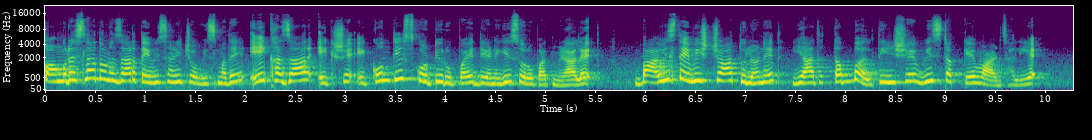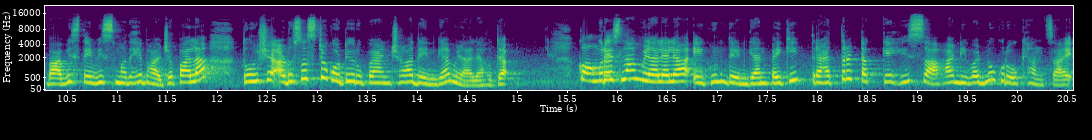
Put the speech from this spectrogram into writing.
काँग्रेसला दोन हजार तेवीस आणि चोवीसमध्ये एक हजार एकशे एकोणतीस कोटी रुपये देणगी स्वरूपात मिळालेत बावीस तेवीसच्या तुलनेत यात तब्बल तीनशे वीस टक्के वाढ झाली आहे. बावीस तेवीसमध्ये भाजपाला दोनशे अडुसष्ट कोटी रुपयांच्या देणग्या मिळाल्या होत्या. काँग्रेसला मिळालेल्या एकूण देणग्यांपैकी त्र्याहत्तर टक्के हिस्सा हा निवडणूक रोख्यांचा आहे.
